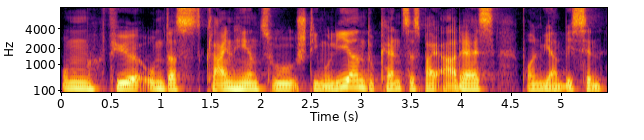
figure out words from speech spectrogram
um, für, um das Kleinhirn zu stimulieren. Du kennst es bei ADS, wollen wir ein bisschen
